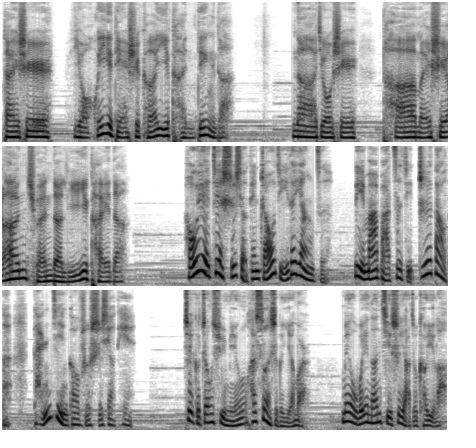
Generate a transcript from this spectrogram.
但是。有一点是可以肯定的，那就是他们是安全的离开的。侯爷见石小天着急的样子，立马把自己知道的赶紧告诉石小天。这个张旭明还算是个爷们儿，没有为难季诗雅就可以了。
